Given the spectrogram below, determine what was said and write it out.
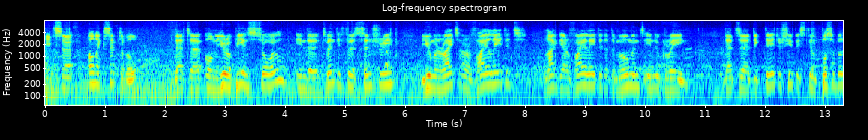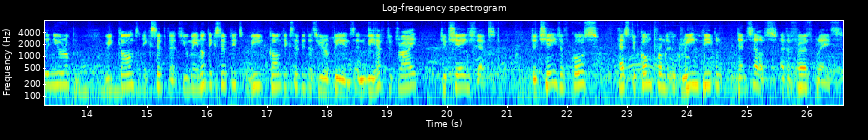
It's uh, unacceptable that uh, on European soil in the 21st century human rights are violated like they are violated at the moment in Ukraine. That uh, dictatorship is still possible in Europe. We can't accept that. You may not accept it, we can't accept it as Europeans, and we have to try to change that. The change, of course, has to come from the Ukrainian people themselves at the first place.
